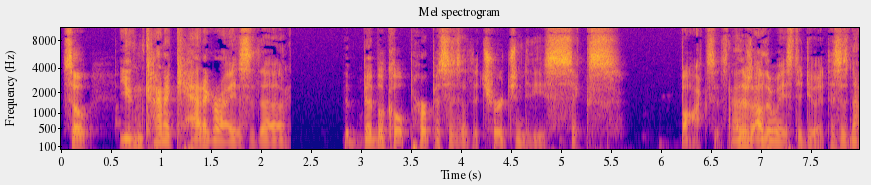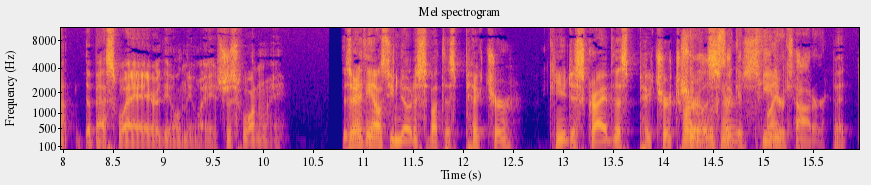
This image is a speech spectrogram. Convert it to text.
So you can kind of categorize the the biblical purposes of the church into these six boxes. Now, there's other ways to do it. This is not the best way or the only way. It's just one way. Is there anything else you notice about this picture? Can you describe this picture to Sure, our it looks like a teeter totter, That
